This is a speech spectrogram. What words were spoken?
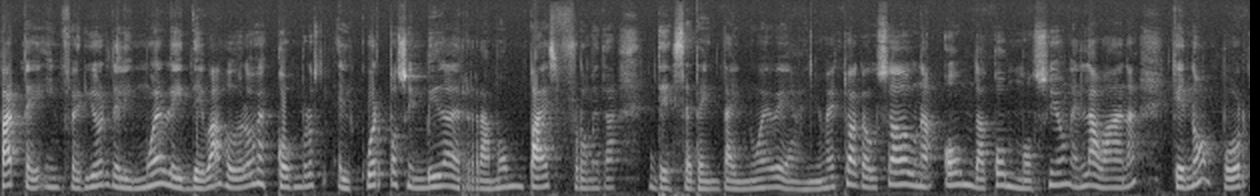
parte inferior del inmueble y debajo de los escombros el cuerpo sin vida de Ramón Páez Frometa de 79 años. Esto ha causado una honda conmoción en La Habana que no por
